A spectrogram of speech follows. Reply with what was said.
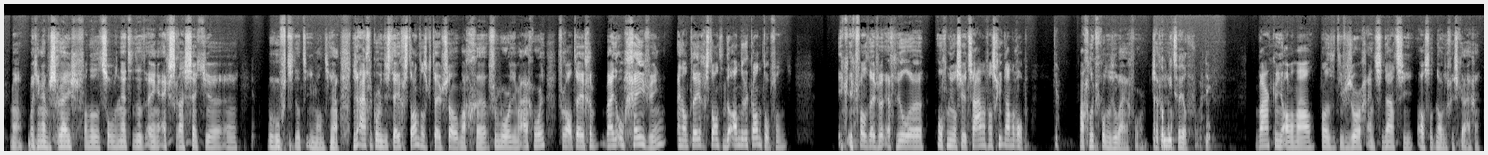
Nou, wat je net beschreef, van dat het soms net dat ene extra setje uh, ja. behoeft dat iemand. Ja. Dus eigenlijk kom je dus tegenstand, als ik het even zo mag uh, verwoorden in mijn eigen woorden, vooral tegen bij de omgeving en dan tegenstand de andere kant op. Van, ik, ik val het even echt heel uh, ongenuanceerd samen van schiet nou maar op. Ja. Maar gelukkig komt er heel weinig voor. Dat komt niet zo heel veel voor, nee. Waar kun je allemaal kwalitatieve zorg en sedatie, als dat nodig is, krijgen?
